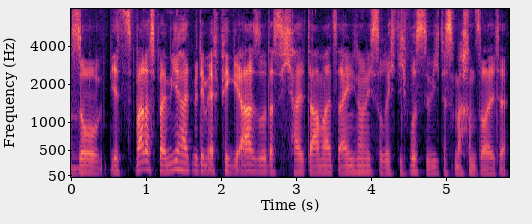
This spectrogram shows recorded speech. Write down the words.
So, jetzt war das bei mir halt mit dem FPGA so, dass ich halt damals eigentlich noch nicht so richtig wusste, wie ich das machen sollte.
